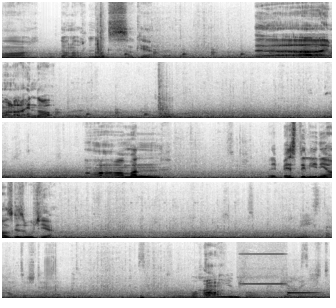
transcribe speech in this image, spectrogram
Oh, da noch links, okay. Äh, einmal rein da. Oh, Mann. Die beste Linie ausgesucht hier. Nächste Haltestelle. Oranienburg, Gericht.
